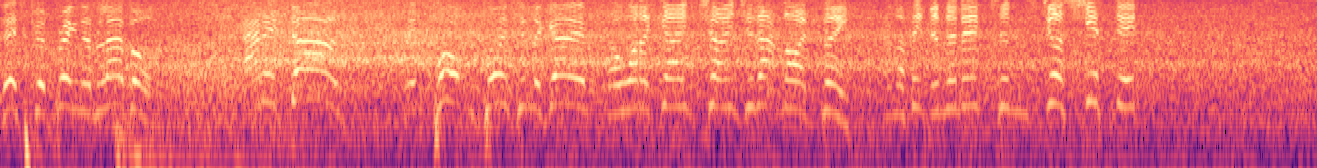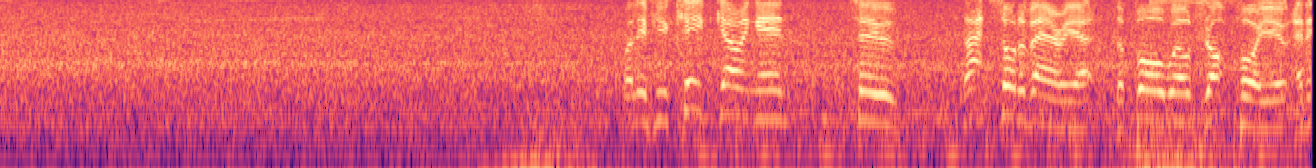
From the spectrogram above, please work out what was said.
This could bring them level. And it does! Important point in the game. Well, what a game changer that might be. And I think the momentum's just shifted. Well, if you keep going in to that sort of area, the ball will drop for you. And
